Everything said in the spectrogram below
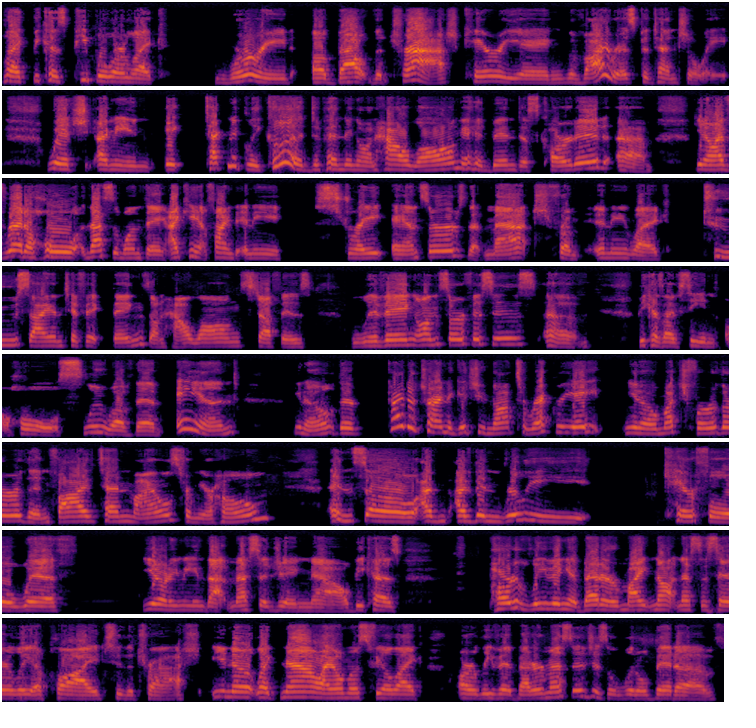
Like, because people are like worried about the trash carrying the virus potentially, which I mean, it technically could depending on how long it had been discarded um, you know i've read a whole that's the one thing i can't find any straight answers that match from any like two scientific things on how long stuff is living on surfaces um, because i've seen a whole slew of them and you know they're kind of trying to get you not to recreate you know much further than five ten miles from your home and so I've I've been really careful with you know what I mean that messaging now because part of leaving it better might not necessarily apply to the trash. You know, like now I almost feel like our leave it better message is a little bit of,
